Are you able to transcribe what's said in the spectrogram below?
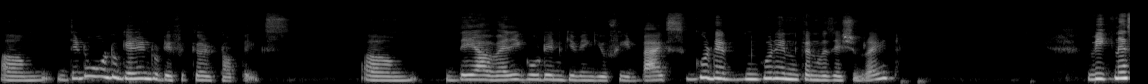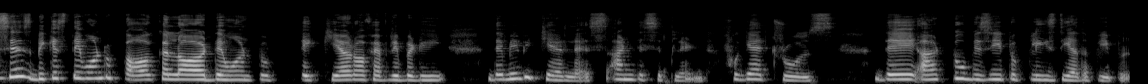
Um, they don't want to get into difficult topics. Um, they are very good in giving you feedbacks, good in, good in conversation, right? Weaknesses because they want to talk a lot, they want to take care of everybody. They may be careless, undisciplined, forget rules they are too busy to please the other people.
